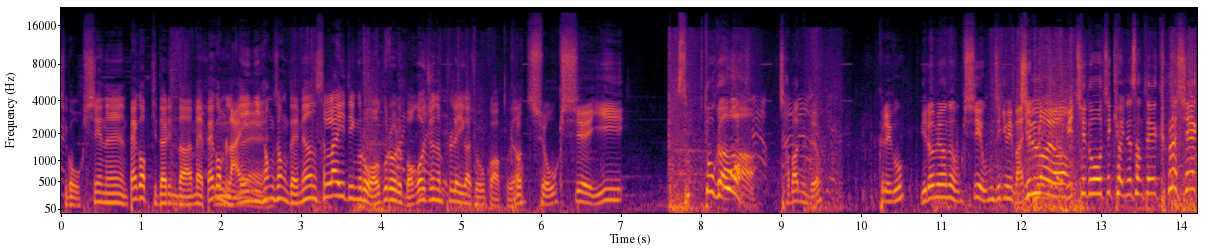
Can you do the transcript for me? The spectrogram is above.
지금 옥시는 백업 기다린 다음에 백업 음, 라인이 네. 형성되면 슬라이딩으로 어그로를 먹어주는 플레이가 좋을 것 같고요. 그렇죠. 옥시의 이 속도가 잡았는데요. 그리고 이러면은 옥시의 움직임이 많이. 보입니다. 위치도 찍혀 있는 상태. 클래식,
